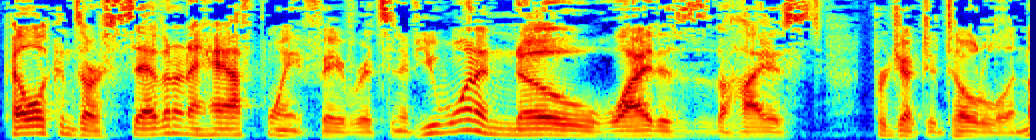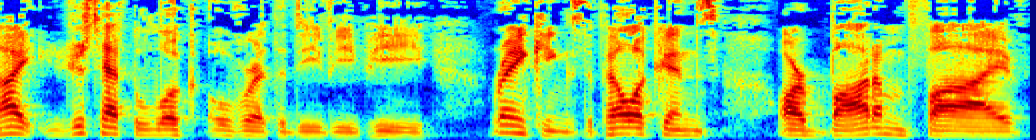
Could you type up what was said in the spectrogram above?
Pelicans are seven and a half point favorites. And if you want to know why this is the highest projected total of the night, you just have to look over at the DVP rankings. The Pelicans are bottom five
